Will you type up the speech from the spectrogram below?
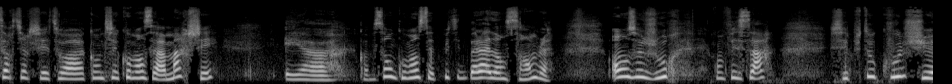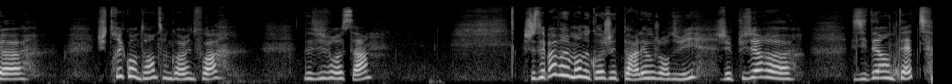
sortir chez toi, quand tu commences à marcher. Et euh, comme ça, on commence cette petite balade ensemble. 11 jours qu'on fait ça. C'est plutôt cool, euh, je suis très contente encore une fois de vivre ça. Je sais pas vraiment de quoi je vais te parler aujourd'hui. J'ai plusieurs euh, idées en tête.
